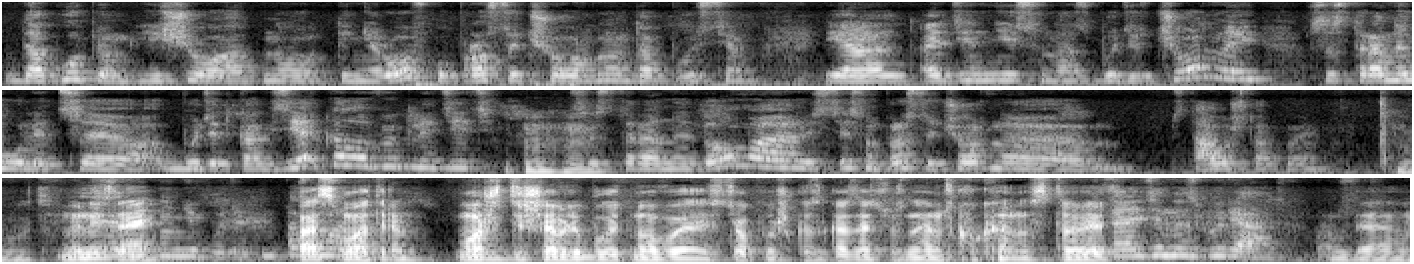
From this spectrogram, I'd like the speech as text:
докупим еще одну тонировку, просто черную, допустим. И один низ у нас будет черный, со стороны улицы будет как зеркало выглядеть, Мгм. со стороны дома, естественно, просто черный ставыш такой. Вот. Ну, не знаю. не будет. Ну, Посмотрим. Может, дешевле будет новое стеклышко заказать, узнаем, сколько оно стоит. Это один из вариантов. просто. Да.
